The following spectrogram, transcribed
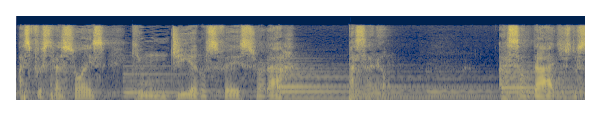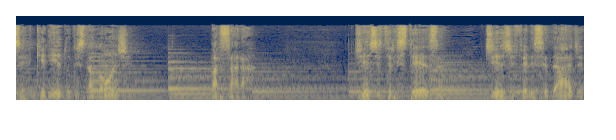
As frustrações que um dia nos fez chorar passarão. As saudades do ser querido que está longe passará. Dias de tristeza, dias de felicidade,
